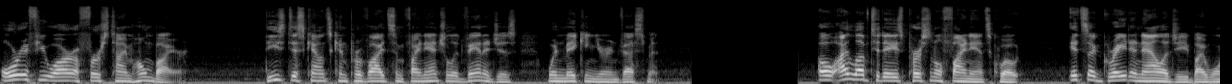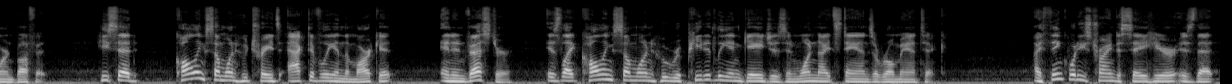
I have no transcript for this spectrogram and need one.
or if you are a first time homebuyer. These discounts can provide some financial advantages when making your investment. Oh, I love today's personal finance quote. It's a great analogy by Warren Buffett. He said, Calling someone who trades actively in the market an investor is like calling someone who repeatedly engages in one night stands a romantic. I think what he's trying to say here is that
